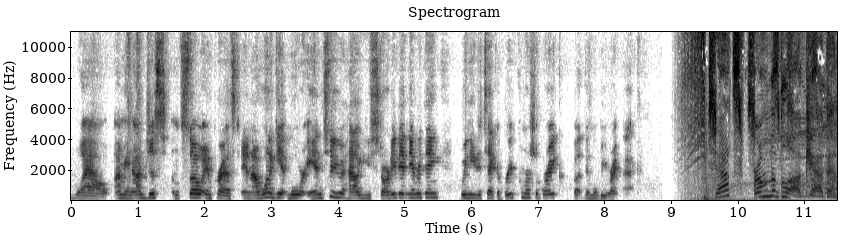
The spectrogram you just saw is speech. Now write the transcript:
Wow. I mean, I'm just I'm so impressed and I want to get more into how you started it and everything. We need to take a brief commercial break, but then we'll be right back. Chats from the blog cabin.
